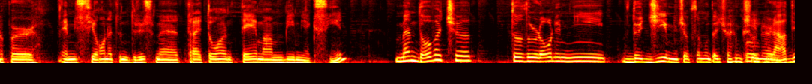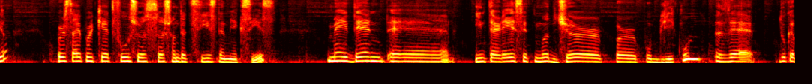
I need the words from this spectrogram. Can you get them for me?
nëpër emisione të ndryshme trajtohen tema mbi mjekësinë, mendova që të dhuronim një dëgjim, nëse mund ta quajmë kështu në mhm. radio, për sa i përket fushës së shëndetësisë dhe mjekësisë. me idenë e interesit më të gjerë për publikun dhe duke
